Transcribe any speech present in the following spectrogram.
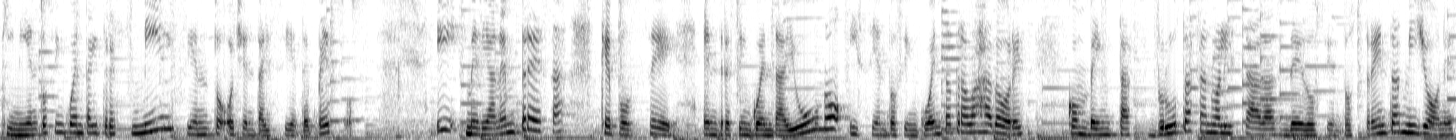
553 mil 187 pesos y mediana empresa que posee entre 51 y 150 trabajadores con ventas brutas anualizadas de 230 millones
